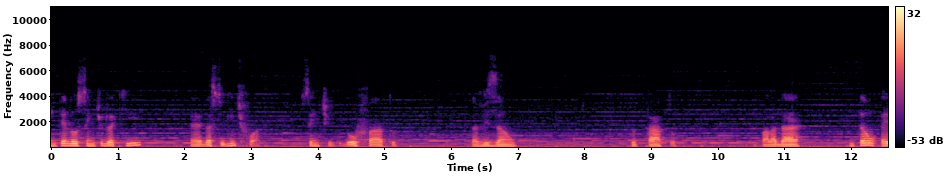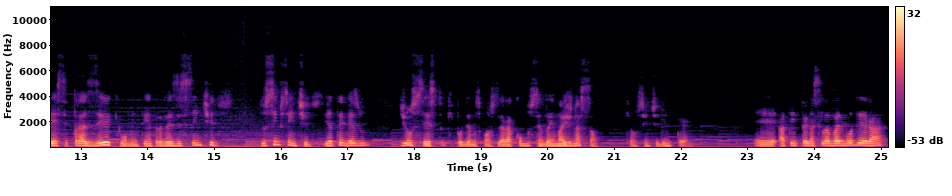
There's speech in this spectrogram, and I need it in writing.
Entenda o sentido aqui é, da seguinte forma: o sentido do olfato, da visão, do tato, do paladar, então, é esse prazer que o homem tem através desses sentidos, dos cinco sentidos, e até mesmo de um sexto que podemos considerar como sendo a imaginação, que é um sentido interno. É, a temperança ela vai moderar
